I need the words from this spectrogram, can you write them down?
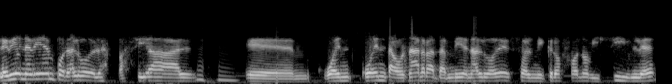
Le viene bien por algo de lo espacial, eh, cuen- cuenta o narra también algo de eso, el micrófono visible,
